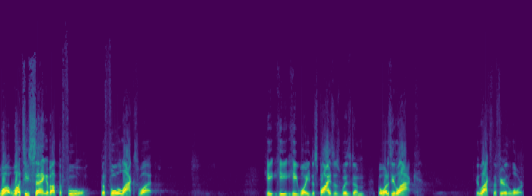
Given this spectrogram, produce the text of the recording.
what, what's he saying about the fool? The fool lacks what? He, he, he, well, he despises wisdom, but what does he lack? He lacks the fear of the Lord.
